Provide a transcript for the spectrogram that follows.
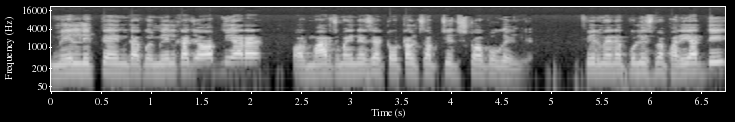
मेल लिखते हैं, इनका कोई मेल का जवाब नहीं आ रहा है। और मार्च महीने से टोटल सब चीज़ स्टॉप हो गई है। फिर मैंने पुलिस में फरियाद दी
